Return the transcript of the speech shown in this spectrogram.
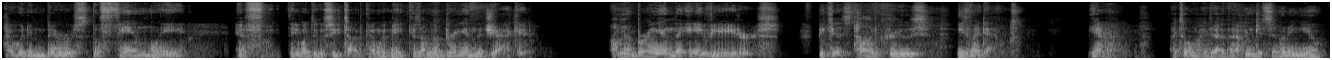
I would embarrass the family if they went to go see Top Gun with me because I'm going to bring in the jacket. I'm going to bring in the aviators because Tom Cruise, he's my dad. Yeah, I told my dad that I'm disowning you.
